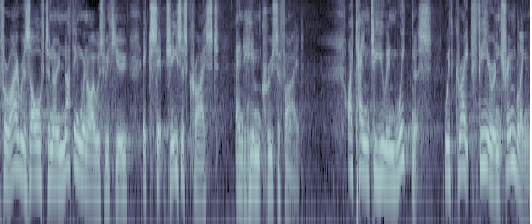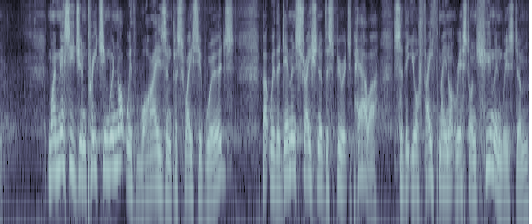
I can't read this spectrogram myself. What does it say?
For I resolved to know nothing when I was with you except Jesus Christ and Him crucified. I came to you in weakness, with great fear and trembling. My message and preaching were not with wise and persuasive words, but with a demonstration of the Spirit's power, so that your faith may not rest on human wisdom,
